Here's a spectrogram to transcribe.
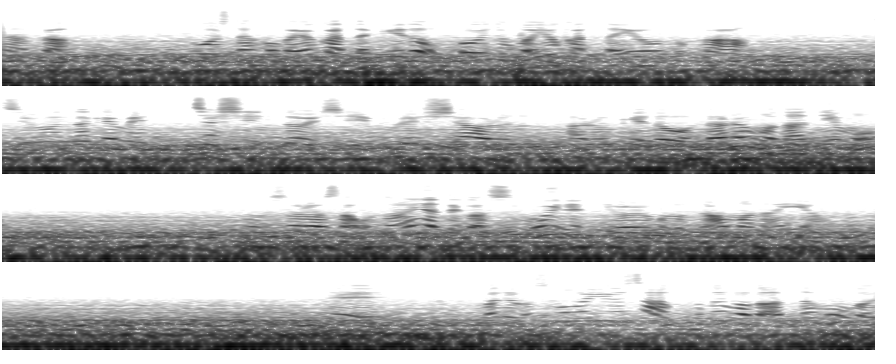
なんかこうした方が良かったけどこういうとこは良かったよとか自分だけめっちゃしんどいしプレッシャーあるあるけど誰も何にももうそれはさ大人になってからすごいねって言われることってあんまないやん。で,、まあ、でもそういうさ言葉があった方が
